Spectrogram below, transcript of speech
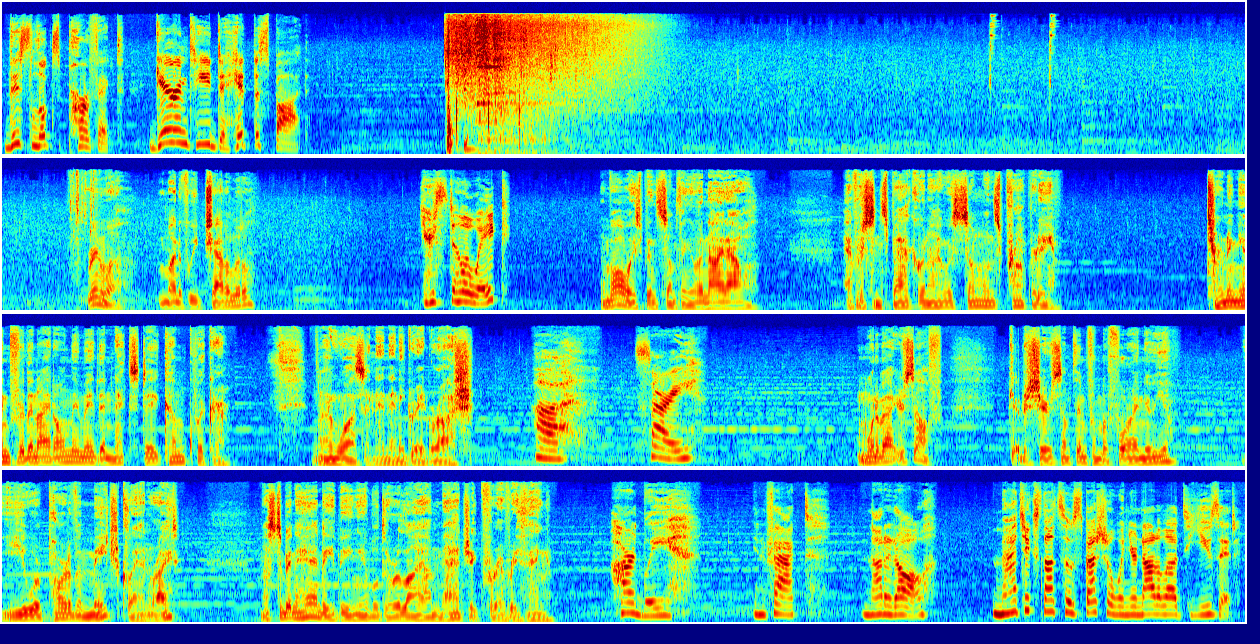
This looks perfect. Guaranteed to hit the spot. Rinwell, mind if we chat a little? You're still awake? I've always been something of a night owl. Ever since back when I was someone's property. Turning in for the night only made the next day come quicker. I wasn't in any great rush. Uh, sorry. What about yourself? Care to share something from before I knew you? You were part of a mage clan, right? Must have been handy being able to rely on magic for everything. Hardly. In fact, not at all. Magic's not so special when you're not allowed to use it.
